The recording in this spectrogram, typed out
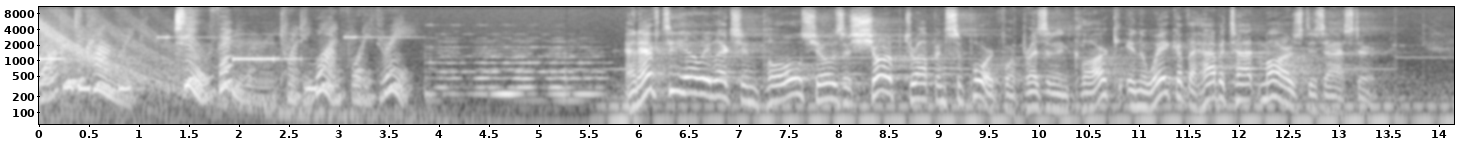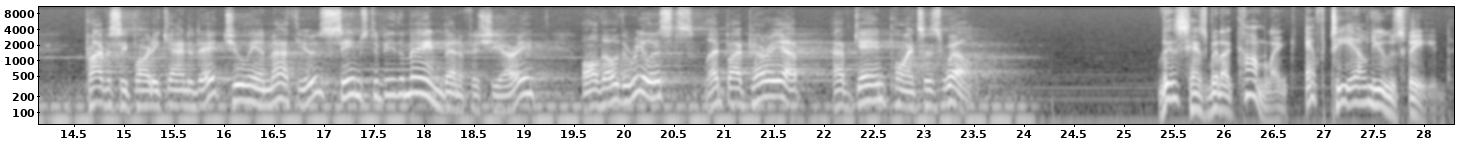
Welcome to Comlink, 2 February 2143. An FTL election poll shows a sharp drop in support for President Clark in the wake of the Habitat Mars disaster. Privacy Party candidate Julian Matthews seems to be the main beneficiary, although the realists, led by Perry Epp, have gained points as well. This has been a Comlink FTL news feed.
